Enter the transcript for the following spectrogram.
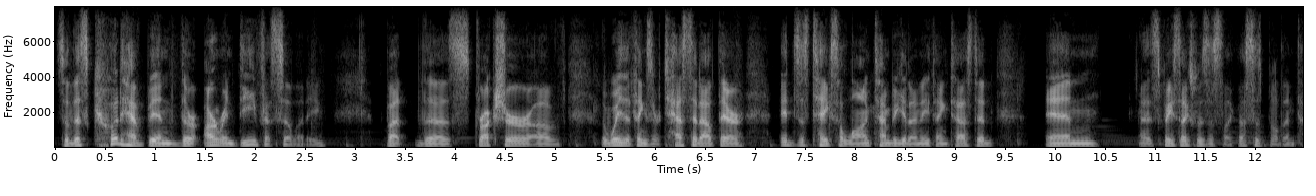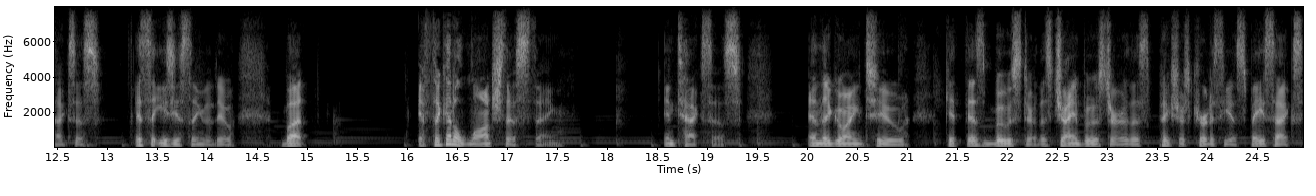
So this could have been their R&D facility, but the structure of the way that things are tested out there, it just takes a long time to get anything tested. And uh, SpaceX was just like, let's just build in Texas it's the easiest thing to do. But if they're going to launch this thing in Texas and they're going to get this booster, this giant booster, this picture's courtesy of SpaceX,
